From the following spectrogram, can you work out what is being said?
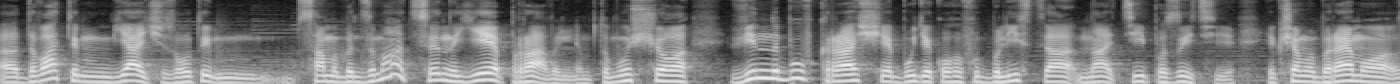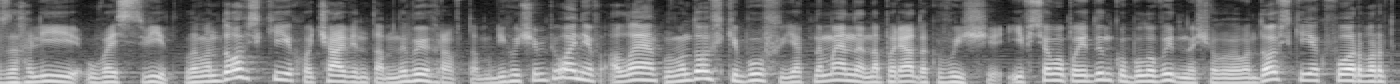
давати м'яч золотим саме Бензема це не є правильним, тому що він не був краще будь-якого футболіста на цій позиції, якщо ми беремо взагалі увесь світ. Левандовський, хоча він там не виграв там Лігу Чемпіонів, але Левандовський був, як на мене, на порядок вище. І в цьому поєдинку було видно, що Левандовський як форвард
